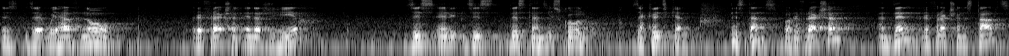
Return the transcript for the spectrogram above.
is that we have no refraction energy here. This, area, this distance is called the critical distance for refraction, and then refraction starts.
